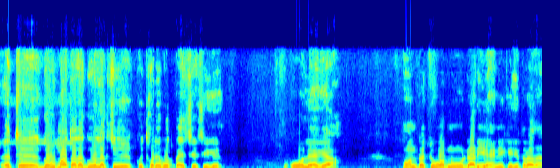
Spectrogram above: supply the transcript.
ਇੱਥੇ ਗਊ ਮਾਤਾ ਦਾ ਗੋਲਕ 'ਚ ਕੋਈ ਥੋੜੇ ਬਹੁਤ ਪੈਸੇ ਸੀਗੇ। ਉਹ ਲੈ ਗਿਆ। ਹੁਣ ਤਾਂ ਚੋਰ ਨੂੰ ਡਾੜੀ ਹੈ ਨਹੀਂ ਕਿਸੇ ਤਰ੍ਹਾਂ ਦਾ।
